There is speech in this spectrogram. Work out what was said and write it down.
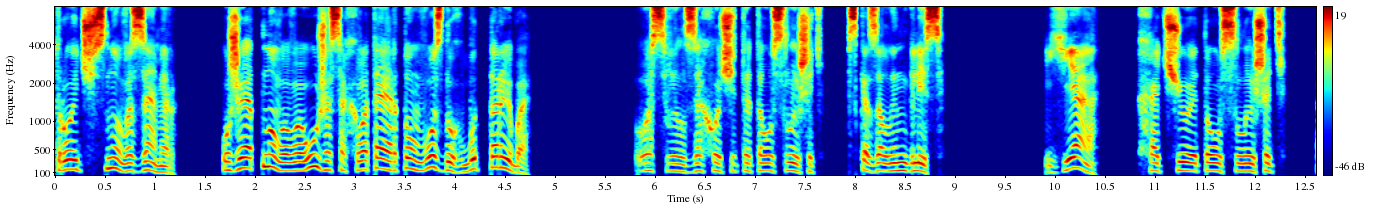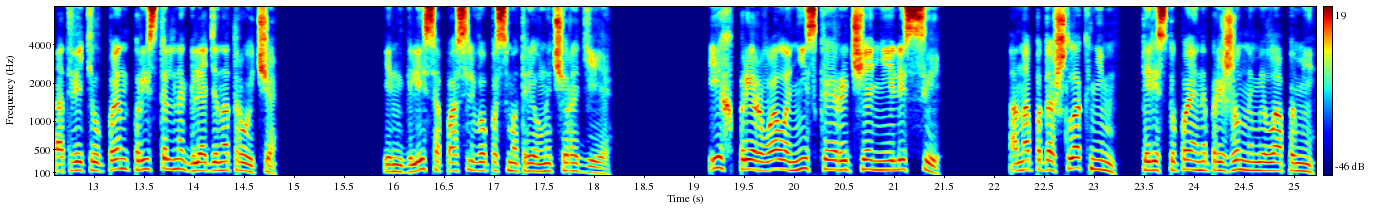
Троич снова замер, уже от нового ужаса хватая ртом воздух, будто рыба. «Освилл захочет это услышать», — сказал Инглис. «Я хочу это услышать», — ответил Пен, пристально глядя на Тройча. Инглис опасливо посмотрел на чародея. Их прервало низкое рычание лисы. Она подошла к ним, переступая напряженными лапами.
